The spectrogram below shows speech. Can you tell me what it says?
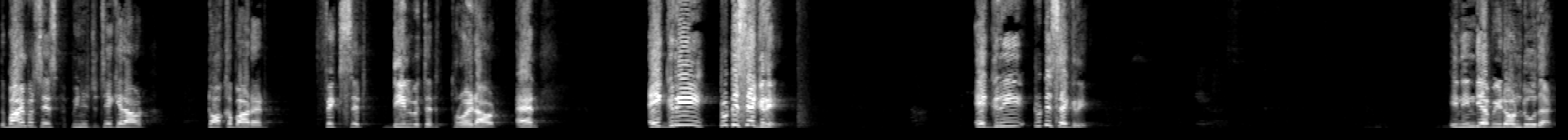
The Bible says we need to take it out, talk about it, fix it, deal with it, throw it out, and agree to disagree. Agree to disagree. In India, we don't do that.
